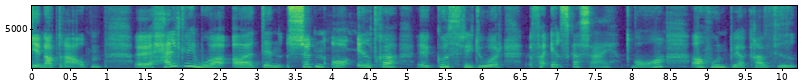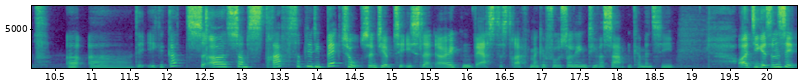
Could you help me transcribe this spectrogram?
genopdrage dem. Øh, Halgrimur og den 17 år ældre øh, Gudridur forelsker sig. Åh, og hun bliver gravid. Uh, uh, det er ikke godt. Og som straf, så bliver de begge to sendt hjem til Island. Det er jo ikke den værste straf, man kan få, så længe de var sammen, kan man sige. Og de kan sådan set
